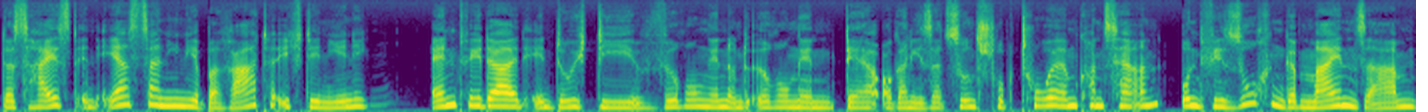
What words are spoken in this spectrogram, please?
Das heißt, in erster Linie berate ich denjenigen, entweder durch die Wirrungen und Irrungen der Organisationsstruktur im Konzern und wir suchen gemeinsam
